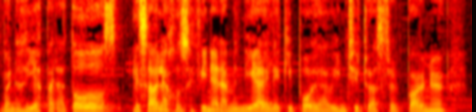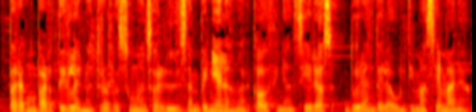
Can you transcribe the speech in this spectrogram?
Buenos días para todos. Les habla Josefina Aramendía del equipo de DaVinci Trusted Partner para compartirles nuestro resumen sobre el desempeño de los mercados financieros durante la última semana.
